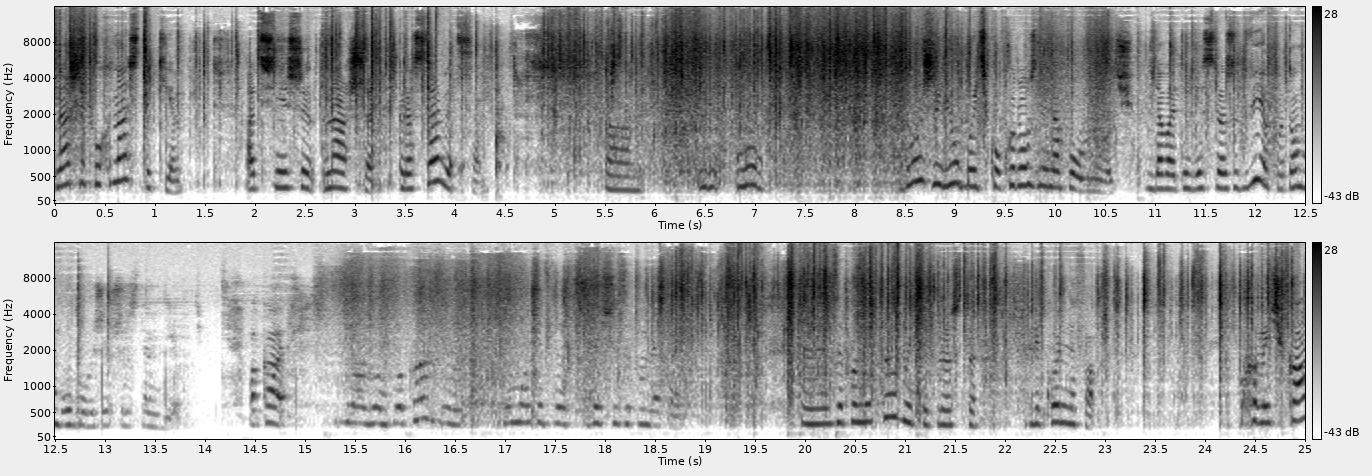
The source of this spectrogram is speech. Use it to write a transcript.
наші пухнастики, а точніше наша красавиця, е, і ми дуже любить кукурузний наповнювач. Давайте я сразу дві, а потім буду вже щось там робити. Поки я вам показую, ви можете дещо запам'ятати. Е, Запам'ятовуйте просто прикольний факт. Хомячкам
